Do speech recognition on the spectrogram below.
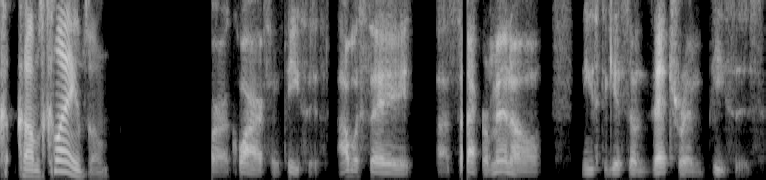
c- comes claims him. or acquire some pieces. I would say uh, Sacramento needs to get some veteran pieces.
